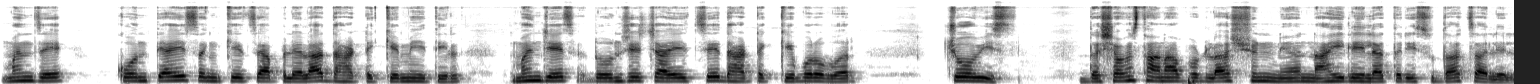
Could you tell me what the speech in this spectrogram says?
म्हणजे कोणत्याही संख्येचे आपल्याला दहा टक्के मिळतील. म्हणजेच दोनशे चाळीसचे दहा टक्के बरोबर चोवीस. दशांश स्थानापुढला शून्य नाही लिहिला तरीसुद्धा चालेल.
